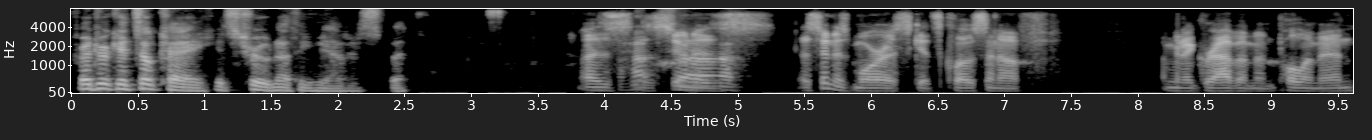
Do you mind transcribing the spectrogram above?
Frederick, it's okay. It's true. Nothing matters. But As, as soon uh, as as soon as Morris gets close enough, I'm gonna grab him and pull him in,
